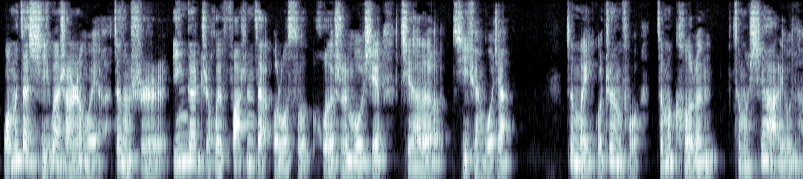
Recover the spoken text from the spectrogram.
我们在习惯上认为啊，这种事应该只会发生在俄罗斯或者是某些其他的集权国家，这美国政府怎么可能这么下流呢？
